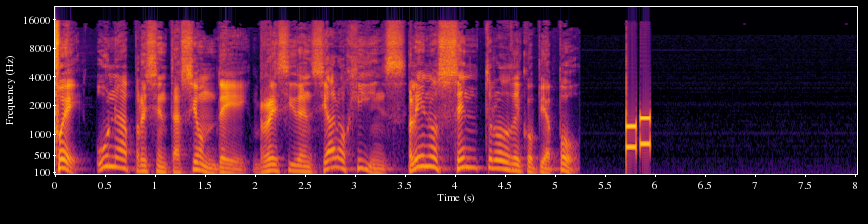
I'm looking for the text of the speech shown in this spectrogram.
Fue una presentación de Residencial O'Higgins, pleno centro de Copiapó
